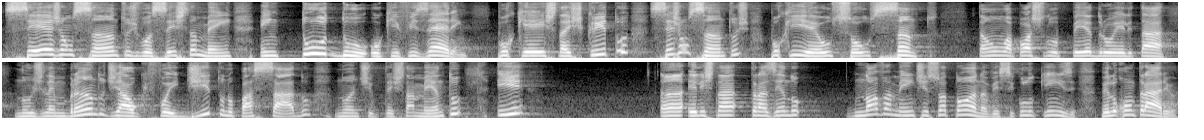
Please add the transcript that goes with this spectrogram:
sejam santos vocês também em tudo o que fizerem, porque está escrito: sejam santos, porque eu sou santo. Então o apóstolo Pedro ele está nos lembrando de algo que foi dito no passado, no Antigo Testamento, e uh, ele está trazendo novamente isso à tona, versículo 15. Pelo contrário,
